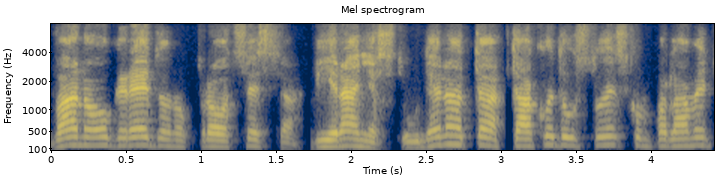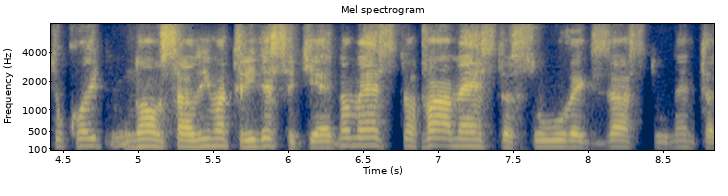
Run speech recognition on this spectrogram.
van ovog redovnog procesa biranja studenta, tako da u studentskom parlamentu koji u Novom Sadu ima 31 mesto, dva mesta su uvek za studenta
